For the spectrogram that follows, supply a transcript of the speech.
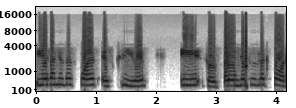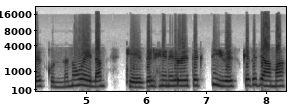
y 10 años después escribe y sorprende a sus lectores con una novela que es del género de detectives, que se llama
